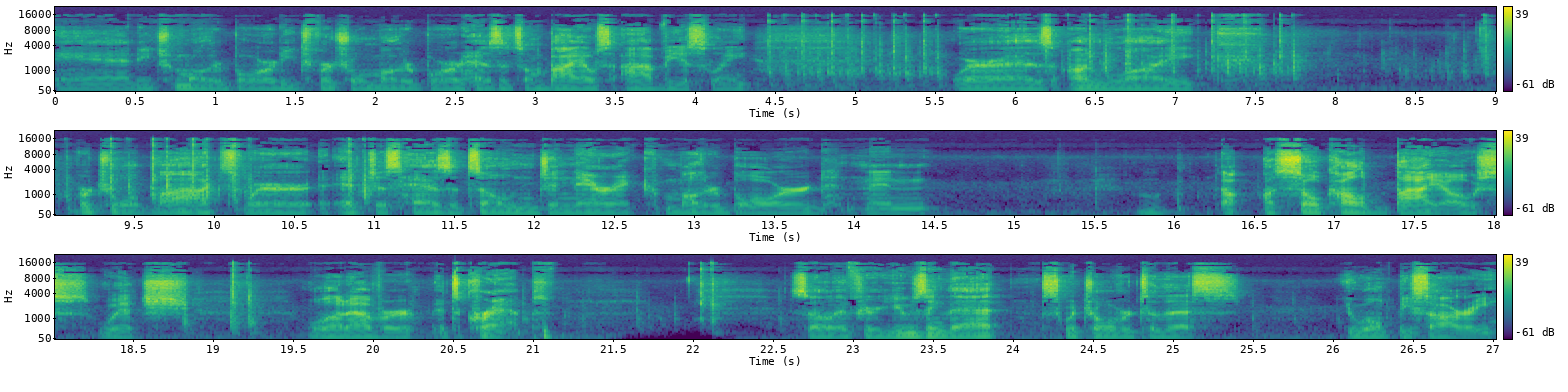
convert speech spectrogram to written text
and each motherboard, each virtual motherboard has its own BIOS, obviously. Whereas unlike VirtualBox, where it just has its own generic motherboard and a, so-called BIOS, which, whatever, it's crap. So if you're using that, switch over to this. You won't be sorry.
